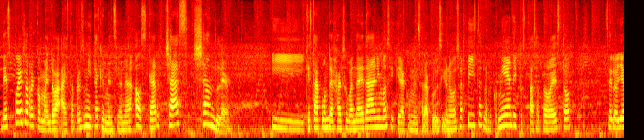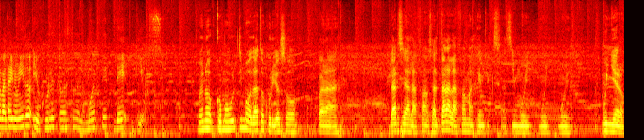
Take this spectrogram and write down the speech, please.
Después lo recomendó a esta personita que menciona Oscar, Chas Chandler. Y que está a punto de dejar su banda de ánimos y quería comenzar a producir nuevos artistas, lo recomienda y pues pasa todo esto. Se lo lleva al Reino Unido y ocurre todo esto de la muerte de Dios. Bueno, como último dato curioso para darse a la fama, saltar a la fama Hendrix, así muy, muy, muy, muñero.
